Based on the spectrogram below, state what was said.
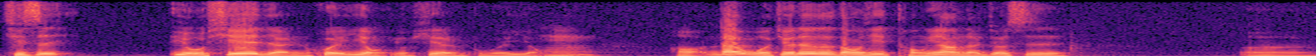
其实有些人会用，有些人不会用。嗯。好，那我觉得这个东西同样的就是，呃，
